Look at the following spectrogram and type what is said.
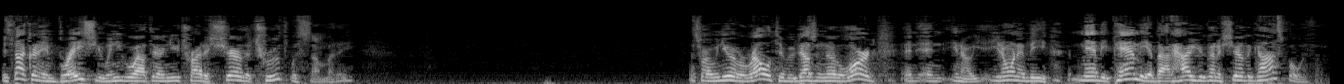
It's not going to embrace you when you go out there and you try to share the truth with somebody. That's why when you have a relative who doesn't know the Lord, and, and you know, you don't want to be mamby-pamby about how you're going to share the gospel with them.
